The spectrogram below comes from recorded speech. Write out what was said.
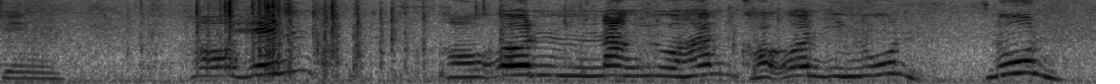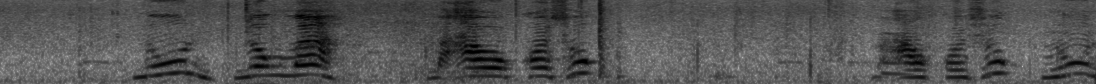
จริงเขาเห็นเขาเอิญนั่งอยู่หันเขาเอิญอีนู่นนู่นนู่นลงมา มาเอาคอชุกมาเอาคอชุกนู่น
